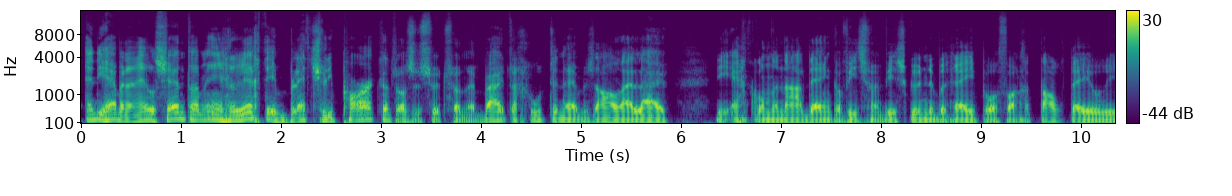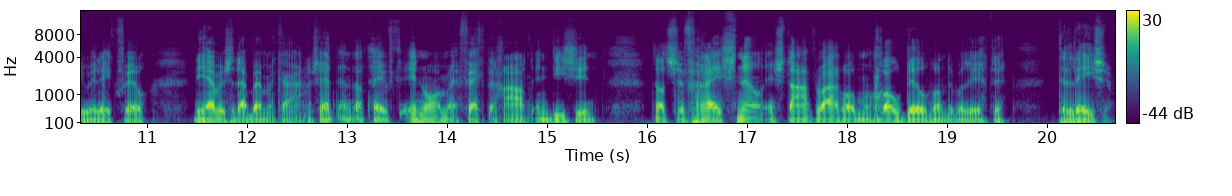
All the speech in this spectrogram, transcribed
en die hebben een heel centrum ingericht in Bletchley Park. Dat was een soort van buitengoed. En daar hebben ze allerlei lui die echt konden nadenken of iets van wiskunde begrepen of van getaltheorie, weet ik veel. Die hebben ze daar bij elkaar gezet. En dat heeft enorme effecten gehad in die zin dat ze vrij snel in staat waren om een groot deel van de berichten te lezen.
